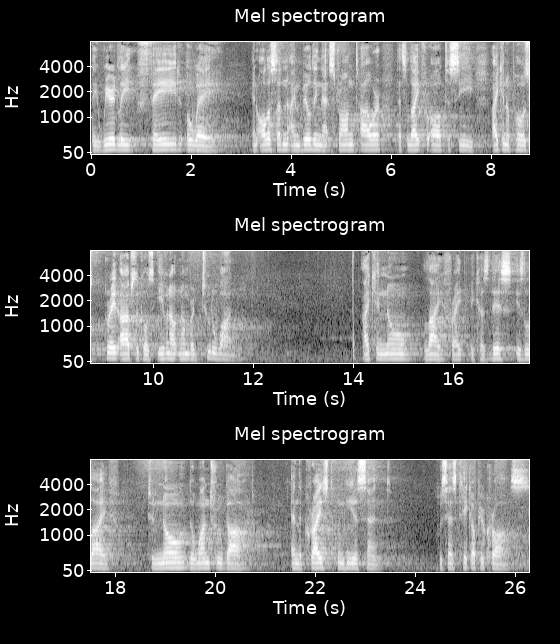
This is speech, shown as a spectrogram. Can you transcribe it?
they weirdly fade away. And all of a sudden, I'm building that strong tower that's light for all to see. I can oppose great obstacles, even outnumbered two to one. I can know life, right? Because this is life to know the one true God and the Christ whom He has sent, who says, Take up your cross.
